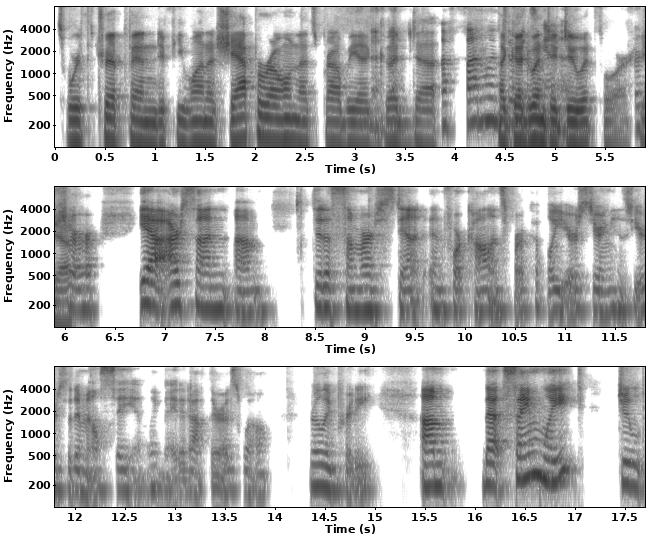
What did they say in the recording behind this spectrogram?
it's worth the trip. And if you want to chaperone that's probably a good uh, a fun one a good one to do it for, for yeah. sure. Yeah our son um, did a summer stint in Fort Collins for a couple years during his years at MLC, and we made it out there as well. Really pretty. Um, that same week, June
